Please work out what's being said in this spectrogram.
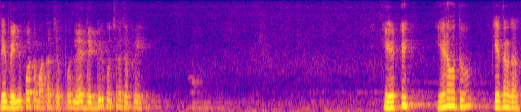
రేపు వెళ్ళిపోతే మాత్రం చెప్పు. లేదు దగ్గరికి వచ్చినా చెప్పు ఏ ఏడవద్దు కీర్తన గారు.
